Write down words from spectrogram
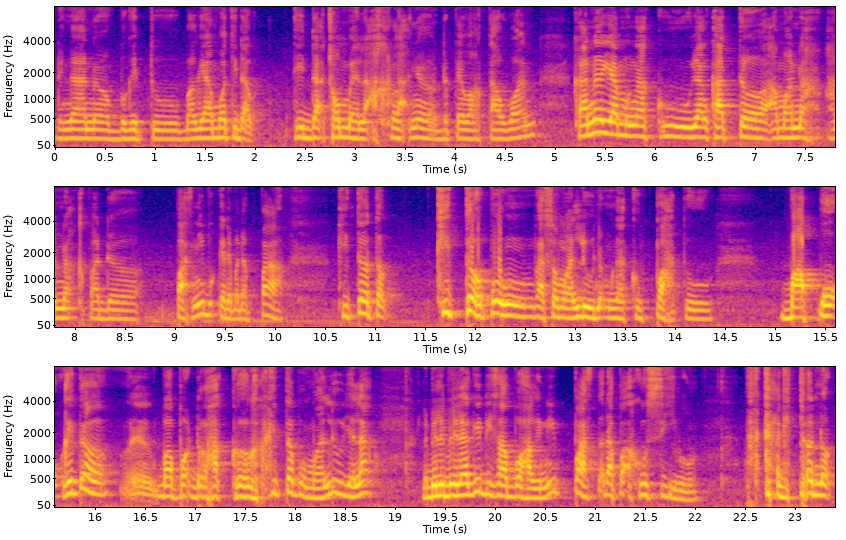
dengan uh, begitu bagi hamba tidak tidak comel lah akhlaknya depan wartawan kerana yang mengaku yang kata amanah anak kepada PAS ni bukan daripada PAS. Kita tak kita pun rasa malu nak mengaku PAS tu bapak kita. Eh, bapak derhaka kita pun malu je lah. Lebih-lebih lagi di Sabah hari ni PAS tak dapat kursi pun. Takkan kita nak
